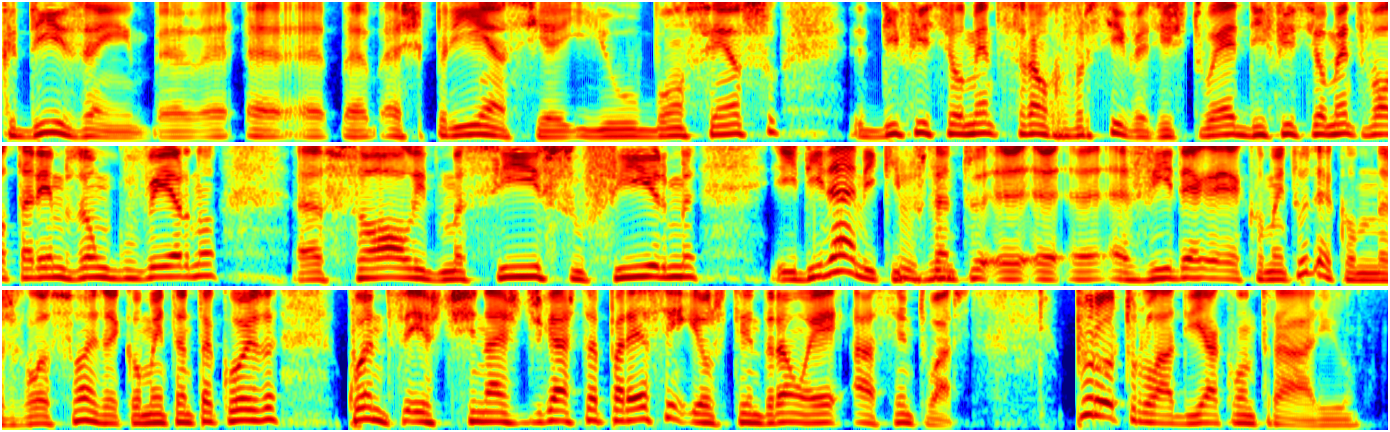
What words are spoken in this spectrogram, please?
que dizem a, a, a, a, experiência e o bom senso dificilmente serão reversíveis. Isto é, dificilmente voltaremos a um governo uh, sólido, maciço, firme e dinâmico. E, uhum. portanto, a, vida é, é, como em tudo, é como nas relações, é como em tanta coisa. Quando estes sinais de desgaste aparecem, eles tenderão é, a acentuar-se. Por outro lado, e ao contrário, uh,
